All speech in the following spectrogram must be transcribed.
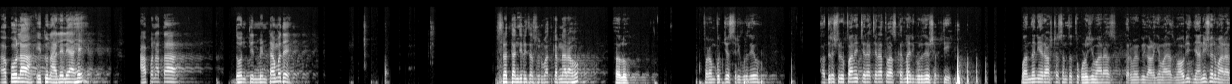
अकोला इथून आलेले आहे. आपण आता दोन तीन मिनिटामध्ये श्रद्धांजलीचा सुरुवात करणार आहोत. हॅलो. परमपूज्य श्री गुरुदेव अदृश्य रूपाने चराचरात वास करणारी गुरुदेव शक्ती वंदनीय राष्ट्रसंत तुकडोजी महाराज कर्मयोगी गाडगे महाराज माऊली ज्ञानेश्वर महाराज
